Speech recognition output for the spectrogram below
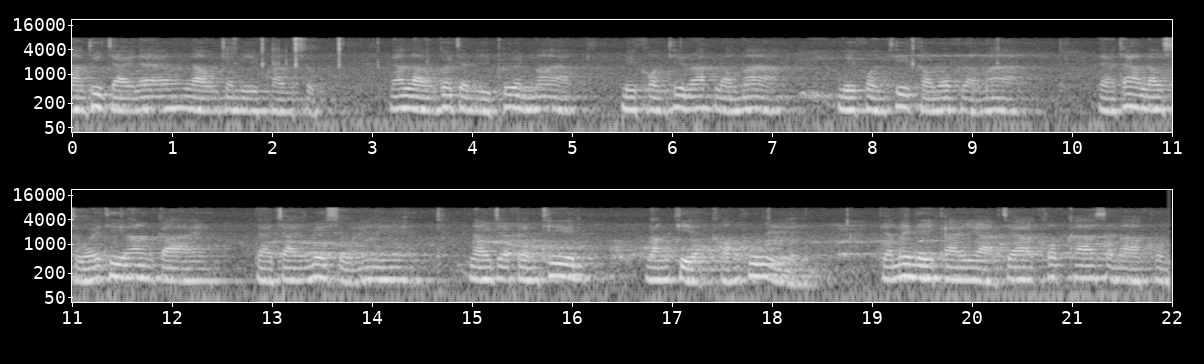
งามที่ใจแล้วเราจะมีความสุข แล้วเราก็จะมีเพื่อนมาก มีคนที่รักเรามาก มีคนที่เคารพเรามาก แต่ถ้าเราสวยที่ร่างกาย แต่ใจไม่สวยนี้เราจะเป็นที่รังเกียจของผู้อื่น จะไม่มีใครอยากจะคบค้าสมาคม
